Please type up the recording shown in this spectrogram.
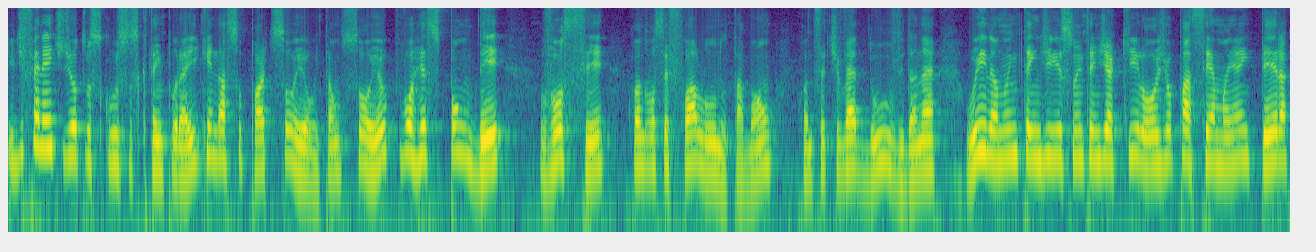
E diferente de outros cursos que tem por aí, quem dá suporte sou eu. Então sou eu que vou responder você quando você for aluno, tá bom? Quando você tiver dúvida, né? William, não entendi isso, não entendi aquilo. Hoje eu passei a manhã inteira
